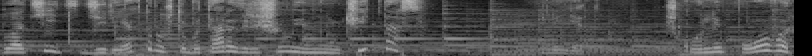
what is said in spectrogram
платить директору, чтобы та разрешила ему учить нас? Или нет? Школьный повар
